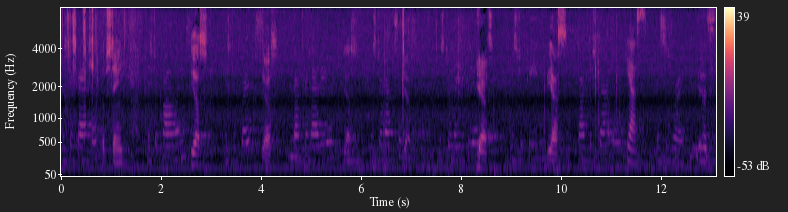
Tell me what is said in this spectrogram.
Mr. Capel? Abstain. Mr. Collins? Yes. Mr. Fritz? Yes. Dr. Hattier? Yes. Mr. Hudson? Yes. Mr. Layfield? Yes. Mr. Peavy? Yes. Dr. Statler? Yes. Mrs. Wright? Yes.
